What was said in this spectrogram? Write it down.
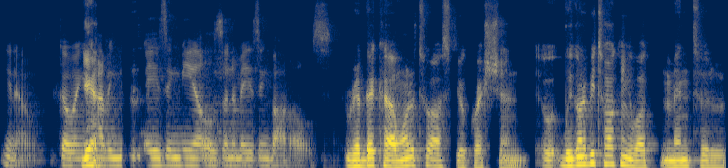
you know going yeah. and having amazing meals and amazing bottles. Rebecca i wanted to ask you a question. We're going to be talking about mental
